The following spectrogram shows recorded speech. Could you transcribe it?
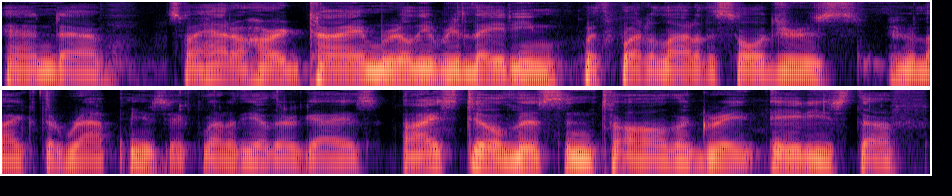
and uh, so I had a hard time really relating with what a lot of the soldiers who liked the rap music, a lot of the other guys. I still listen to all the great '80s stuff.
